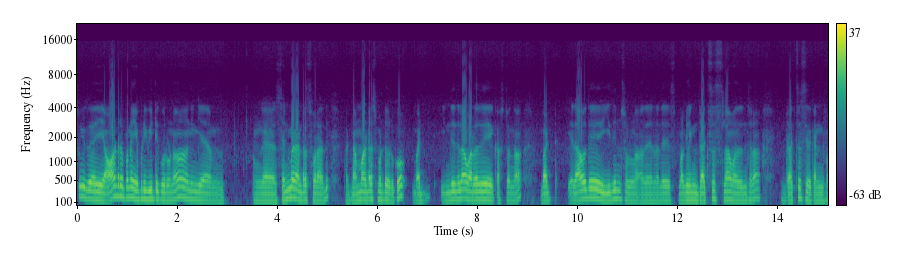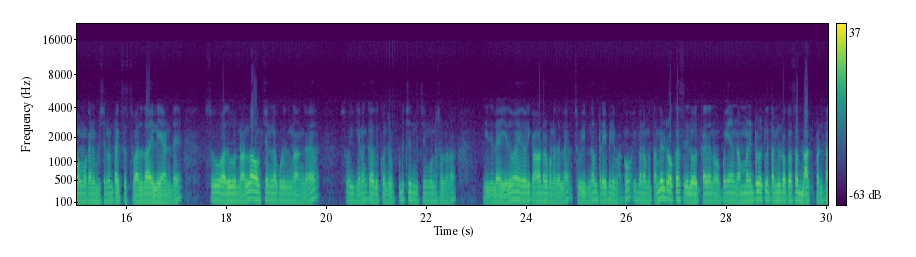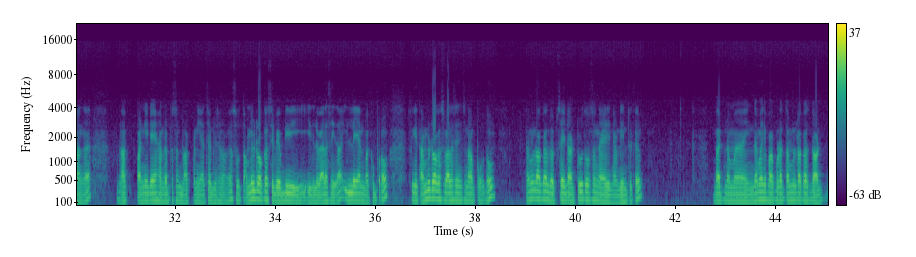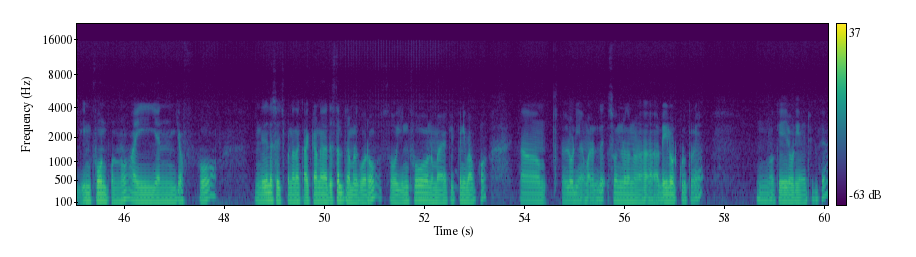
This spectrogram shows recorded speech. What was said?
ஸோ இதை ஆர்டர் பண்ணால் எப்படி வீட்டுக்கு வரும்னா நீங்கள் உங்கள் சென்ட் பண்ண அட்ரஸ் வராது. பட் நம்ம அட்ரஸ் மட்டும் இருக்கும். பட் இந்த இதெல்லாம் வர்றது கஷ்டம்தான். பட் ஏதாவது இதுன்னு சொல்லலாம். அது என்னது ஸ்மக்லிங் ட்ரக்ஸஸ்லாம் வந்துச்சுன்னா ட்ரக்ஸஸ் இதை கன்ஃபார்மாக கண்டுபிடிச்சிடலாம். ட்ரக்ஸஸ் வருதா இல்லையான்ட்டு. ஸோ அது ஒரு நல்ல ஆப்ஷனில் கொடுத்துருந்தாங்க. ஸோ எனக்கு அது கொஞ்சம் பிடிச்சிருந்துச்சுன்னு கூட சொல்லலாம். இதில் எதுவும் இது வரைக்கும் ஆர்டர் பண்ணதில்லை. ஸோ இருந்தாலும் ட்ரை பண்ணி பார்க்கும் இப்போ நம்ம தமிழ் ரோக்கர்ஸ் இதில் ஒர்க் ஆகுது நம்ம ஏன்னா நம்ம நெட்ஒர்க்கில் தமிழ் ரோக்கர்ஸாக பிளாக் பண்ணிட்டாங்க. பிளாக் பண்ணிட்டே ஹண்ட்ரட் பர்சன்ட் பிளாக் பண்ணியாச்சு அப்படின்னு சொன்னாங்க ஸோ தமிழ் ரோக்கர்ஸ் இப்போ எப்படி இதில் வேலை செய்யுதா? இல்லையான்னு பார்க்க போகிறோம் ஸோ இங்கே தமிழ் ரோக்கர்ஸ் வேலை செஞ்சுன்னா போதும். Tamil rockers website dot two thousand nineteen அப்படின்னு இருக்குது பட் நம்ம இந்த மாதிரி பார்க்கக்கூடாது. தமிழ் ராக்கர்ஸ் டாட் இன்ஃபோன் பண்ணணும் ஐஎன்எஃப்ஓ இதில் சர்ச் பண்ணால் தான் கரெக்டான ரிசல்ட் நம்மளுக்கு வரும். ஸோ இன்ஃபோ நம்ம கிளிக் பண்ணி பார்ப்போம். லோடிங் ஆக மாட்டேங்குது ஸோ இன்னொரு நான் ரீலோட் கொடுக்குறேன். ஓகே லோடிங் ஆகிட்டு இருக்குது.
